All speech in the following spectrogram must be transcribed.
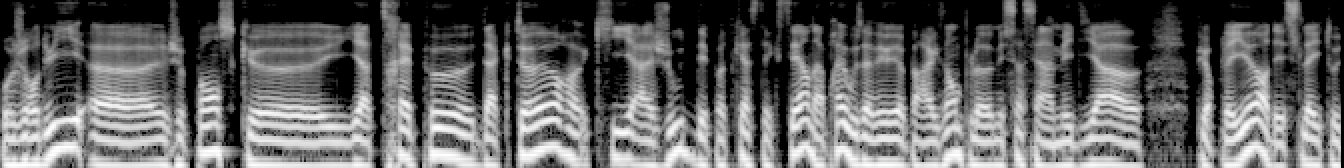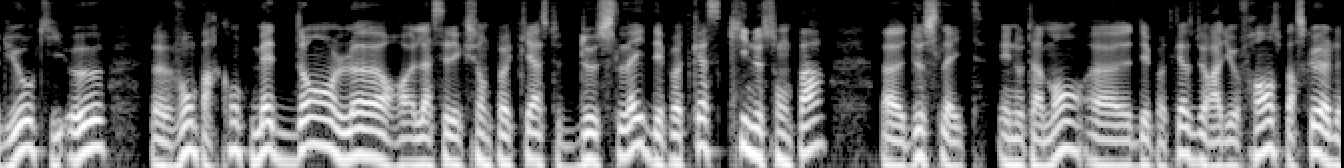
aujourd'hui je pense que il y a très peu d'acteurs qui ajoutent des podcasts externes. Après vous avez par exemple mais ça c'est un média euh, pure player, des Slate Audio, qui eux euh, vont par contre mettre dans leur la sélection de podcasts de Slate des podcasts qui ne sont pas euh, de Slate, et notamment des podcasts de Radio France, parce qu'il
